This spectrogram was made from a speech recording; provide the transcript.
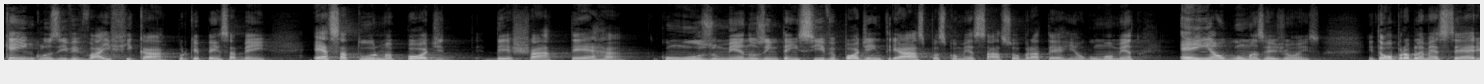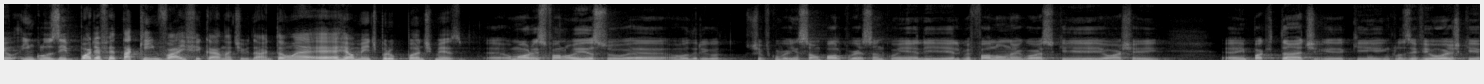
quem inclusive vai ficar. Porque pensa bem, essa turma pode deixar a terra com uso menos intensivo pode, entre aspas, começar a sobrar terra em algum momento em algumas regiões. Então o problema é sério, inclusive pode afetar quem vai ficar na atividade. Então é, é realmente preocupante mesmo. É, o Maurício falou isso, é, Rodrigo. Estive em São Paulo conversando com ele e ele me falou um negócio que eu achei é, impactante, que inclusive hoje que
